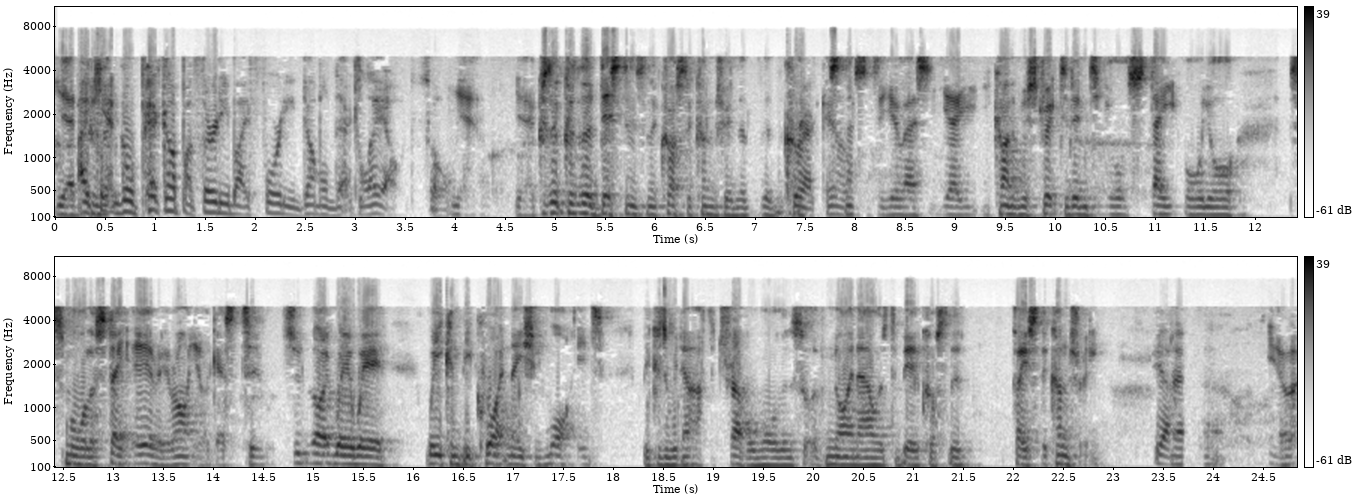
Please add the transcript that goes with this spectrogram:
Yeah, I can't go pick up a 30 by 40 double deck layout. So Yeah, yeah, because of, 'cause of the distance and across the country, the, the Correct, the yeah. to the US. Yeah, you, you're kind of restricted into your state or your smaller state area, aren't you? I guess to so like where we we can be quite nationwide because we don't have to travel more than sort of nine hours to be across the face of the country. yeah. Uh, you know,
